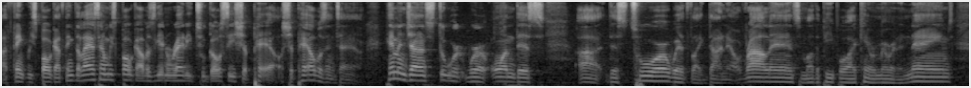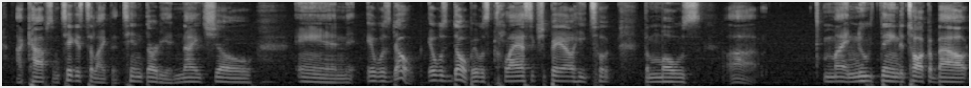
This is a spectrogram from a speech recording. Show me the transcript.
I think we spoke? I think the last time we spoke, I was getting ready to go see Chappelle. Chappelle was in town. Him and Jon Stewart were on this uh, this tour with like Donnell Rawlings, some other people. I can't remember the names. I copped some tickets to like the 10:30 at night show, and it was dope. It was dope. It was classic Chappelle. He took the most uh, minute thing to talk about.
